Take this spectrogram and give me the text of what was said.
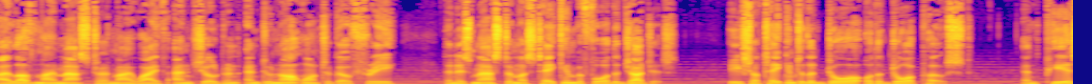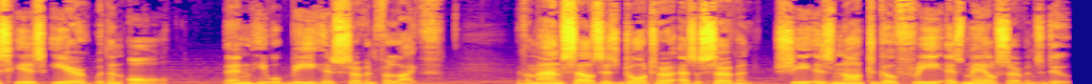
I love my master and my wife and children, and do not want to go free, then his master must take him before the judges. He shall take him to the door or the doorpost, and pierce his ear with an awl. Then he will be his servant for life. If a man sells his daughter as a servant, she is not to go free as male servants do.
